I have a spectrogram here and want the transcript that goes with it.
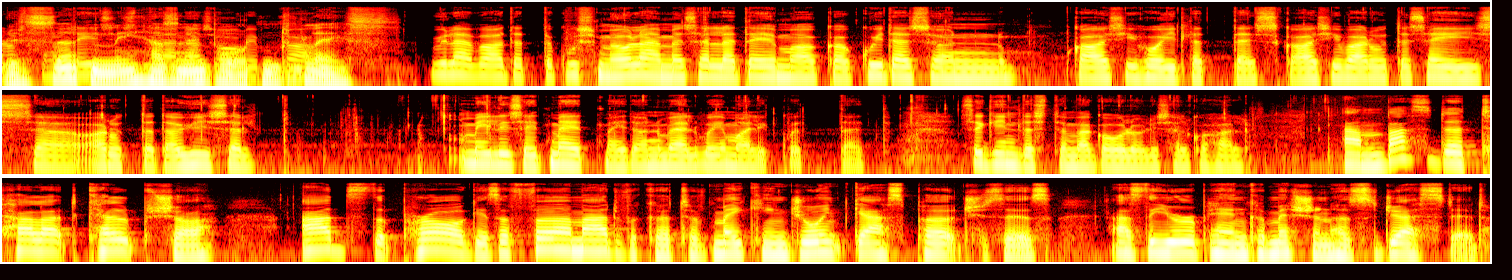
This certainly has an important place. Üle vaadata, kus me oleme selle teemaga, kuidas on gaasihoidlates gaasivarude seis, arutada ühiselt, milliseid meetmeid on veel võimalik võtta, et see kindlasti on väga olulisel kohal. Ambassador Talat Kelpša adds that Prague is a firm advocate of making joint gas purchases, as the European Commission has suggested.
